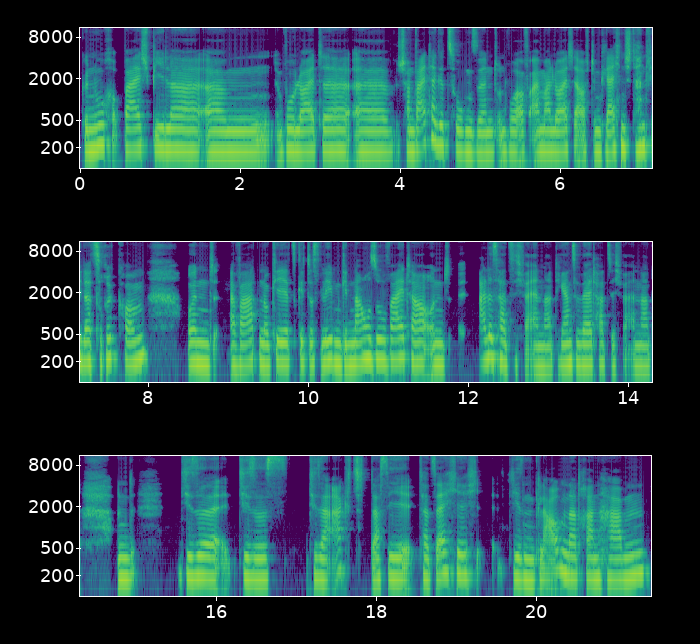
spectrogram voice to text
genug Beispiele, ähm, wo Leute äh, schon weitergezogen sind und wo auf einmal Leute auf dem gleichen Stand wieder zurückkommen und erwarten, okay, jetzt geht das Leben genauso weiter und alles hat sich verändert, die ganze Welt hat sich verändert. Und diese, dieses, dieser Akt, dass sie tatsächlich diesen Glauben daran haben,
